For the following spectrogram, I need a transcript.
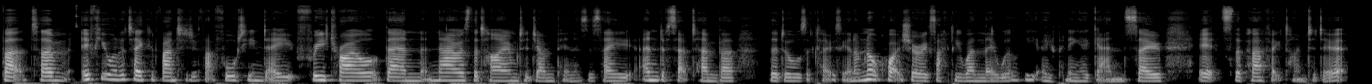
But um, if you want to take advantage of that 14 day free trial, then now is the time to jump in. As I say, end of September, the doors are closing, and I'm not quite sure exactly when they will be opening again. So it's the perfect time to do it.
